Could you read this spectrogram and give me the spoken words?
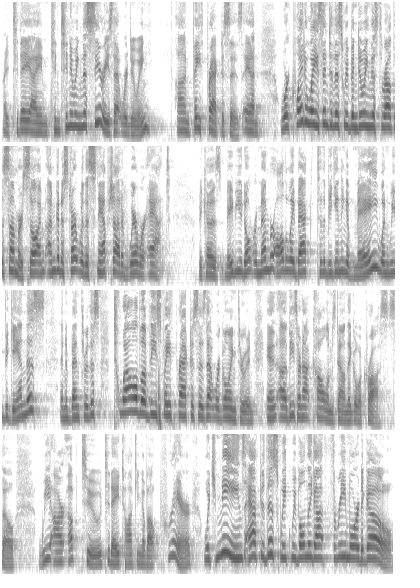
All right, today I am continuing this series that we're doing on faith practices. And we're quite a ways into this. We've been doing this throughout the summer. So I'm, I'm going to start with a snapshot of where we're at. Because maybe you don't remember all the way back to the beginning of May when we began this and have been through this. 12 of these faith practices that we're going through. And, and uh, these are not columns down, they go across. So we are up to today talking about prayer, which means after this week, we've only got three more to go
